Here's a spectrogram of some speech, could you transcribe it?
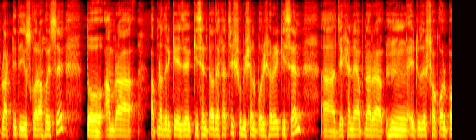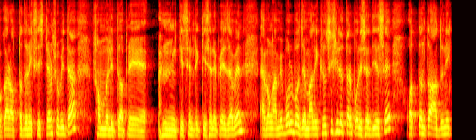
প্লাটটিতে ইউজ করা হয়েছে। তো আমরা আপনাদেরকে যে কিচেনটাও দেখাচ্ছি, সুবিশাল পরিসরের কিচেন যেখানে আপনারা এ টু জেড সকল প্রকার অত্যাধুনিক সিস্টেম সুবিধা সম্মিলিত আপনি কিচেনটি কিচেনে পেয়ে যাবেন। এবং আমি বলব যে মালিক রুচিশীলতার পরিচয় দিয়েছে। অত্যন্ত আধুনিক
